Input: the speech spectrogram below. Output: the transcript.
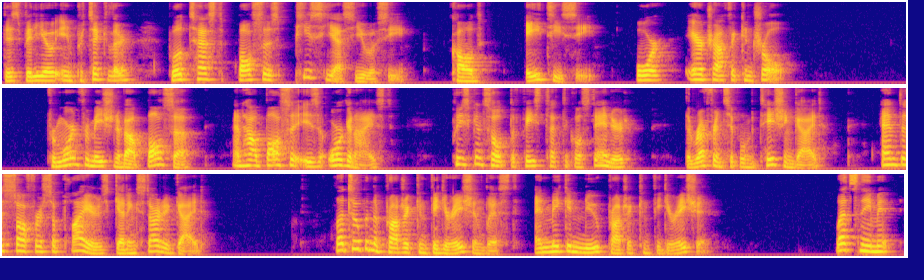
This video in particular will test BALSA's PCS UOC, called ATC, or Air Traffic Control. For more information about BALSA and how BALSA is organized, please consult the FACE Technical Standard, the Reference Implementation Guide, and the Software Suppliers Getting Started Guide. Let's open the project configuration list and make a new project configuration. Let's name it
